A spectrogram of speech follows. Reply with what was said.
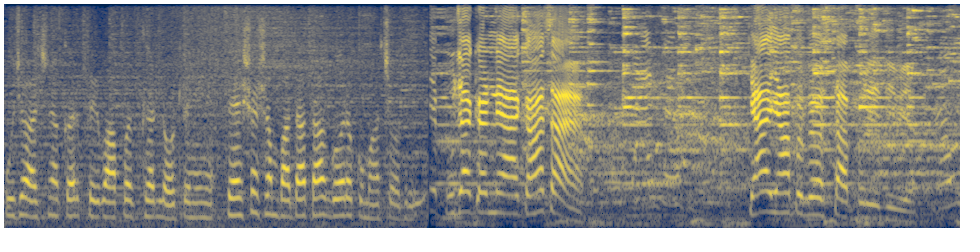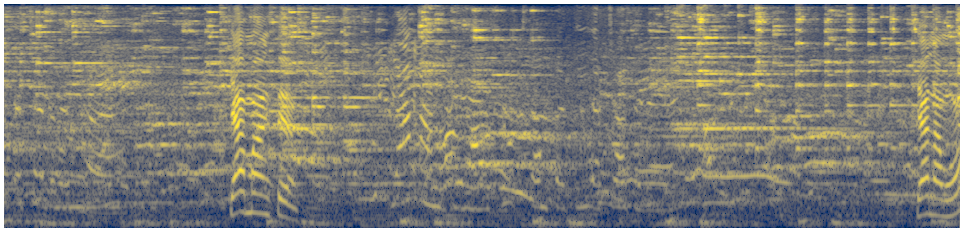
पूजा अर्चना कर फिर वापस घर लौट रहे हैं। सहसा संवाददाता गौरव कुमार चौधरी। पूजा करने आए, कहाँ ऐसी क्या यहाँ पे व्यवस्था पूरी दिव्य क्या मांगते हैं? क्या मांगते हैं? संपत्ति अच्छा से रहे क्या नाम हुआ?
